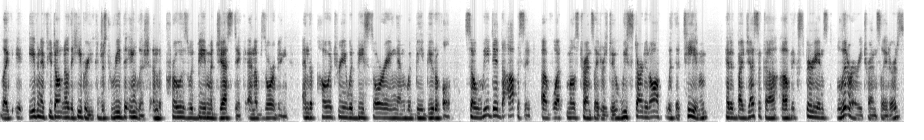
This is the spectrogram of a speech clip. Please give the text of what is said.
Like it, even if you don't know the Hebrew, you could just read the English, and the prose would be majestic and absorbing, and the poetry would be soaring and would be beautiful. So we did the opposite of what most translators do. We started off with a team headed by Jessica of experienced literary translators,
